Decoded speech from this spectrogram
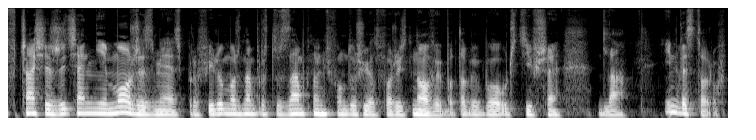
w czasie życia nie może zmieniać profilu, można po prostu zamknąć fundusz i otworzyć nowy, bo to by było uczciwsze dla inwestorów.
